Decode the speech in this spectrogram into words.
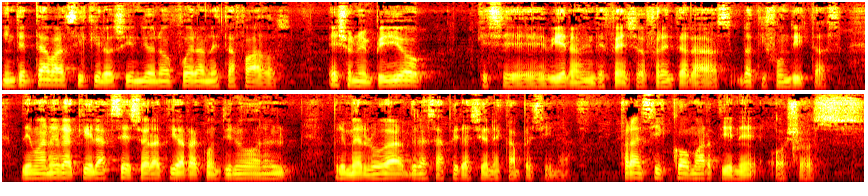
Intentaba así que los indios no fueran estafados. Ello no impidió que se vieran indefensos frente a las latifundistas, de manera que el acceso a la tierra continuó en el primer lugar de las aspiraciones campesinas. Francisco Martínez Hoyos.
